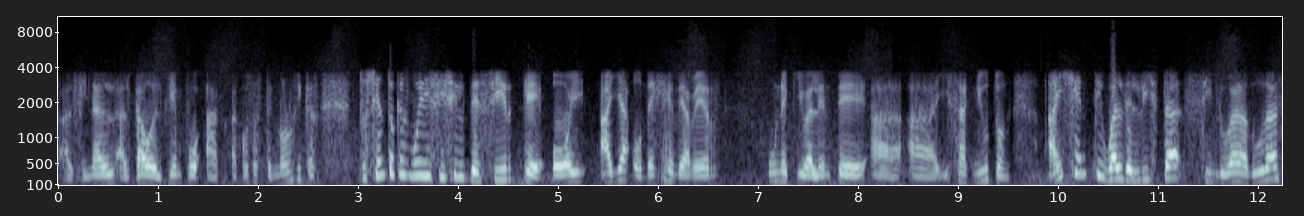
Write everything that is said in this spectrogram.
al final, al cabo del tiempo, a, a cosas tecnológicas. Entonces siento que es muy difícil decir que hoy haya o deje de haber un equivalente a, a, Isaac Newton. Hay gente igual de lista, sin lugar a dudas.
